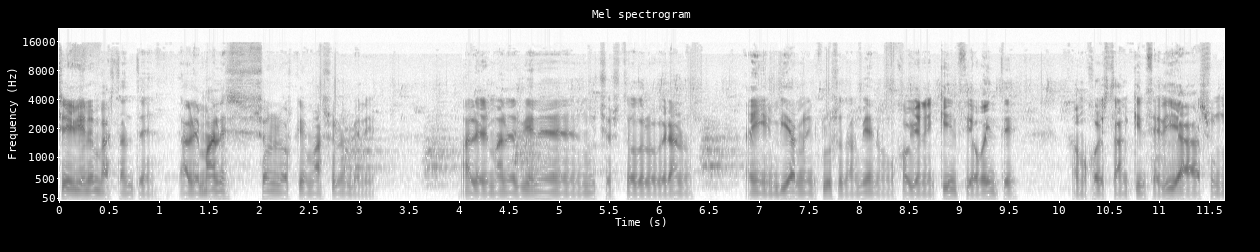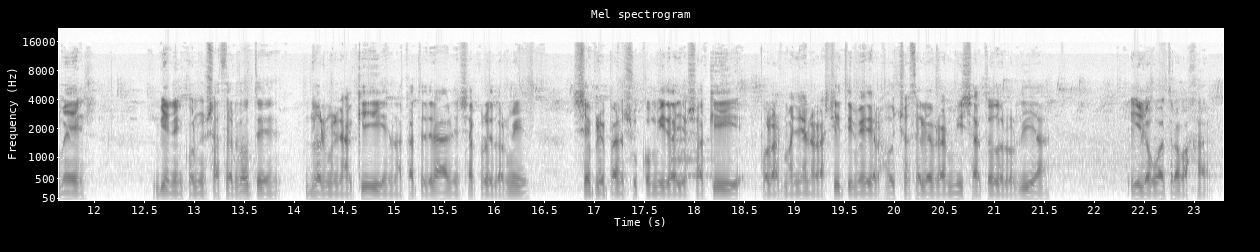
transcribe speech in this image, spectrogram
Sí, vienen bastante. Alemanes son los que más suelen venir. Alemanes vienen muchos todos los veranos, en invierno incluso también, a lo mejor vienen 15 o 20, a lo mejor están 15 días, un mes, vienen con un sacerdote, duermen aquí en la catedral, en Sacro de Dormir, se preparan su comida ellos aquí, por las mañanas a las 7 y media, a las 8 celebran misa todos los días. Y luego a trabajar.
